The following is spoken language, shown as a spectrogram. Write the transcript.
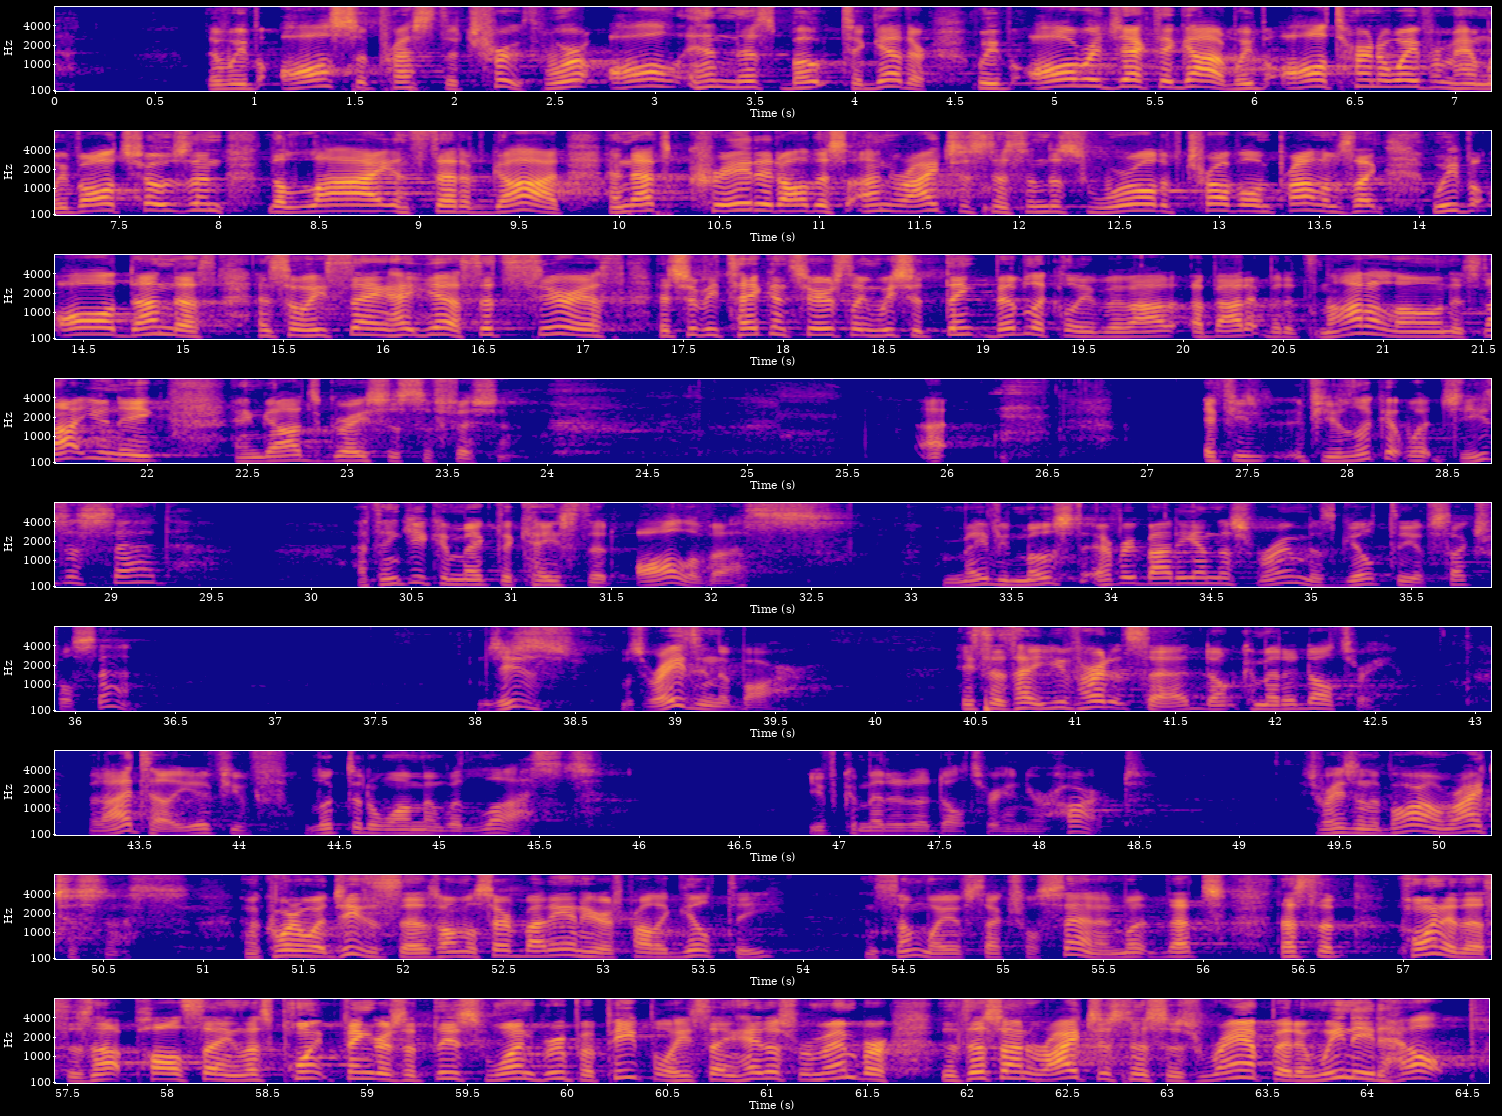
that we've all suppressed the truth. We're all in this boat together. We've all rejected God. We've all turned away from Him. We've all chosen the lie instead of God. And that's created all this unrighteousness and this world of trouble and problems. Like we've all done this. And so He's saying, hey, yes, it's serious. It should be taken seriously, and we should think biblically about, about it, but it's not alone, it's not unique, and God's grace is sufficient. if, you, if you look at what Jesus said, I think you can make the case that all of us, maybe most everybody in this room, is guilty of sexual sin. Jesus was raising the bar. He says, Hey, you've heard it said, don't commit adultery. But I tell you, if you've looked at a woman with lust, you've committed adultery in your heart. He's raising the bar on righteousness. And according to what Jesus says, almost everybody in here is probably guilty in some way of sexual sin. And what, that's, that's the point of this. Is not Paul saying, let's point fingers at this one group of people. He's saying, hey, let's remember that this unrighteousness is rampant and we need help.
